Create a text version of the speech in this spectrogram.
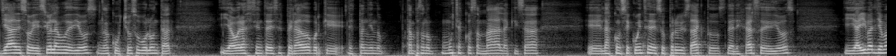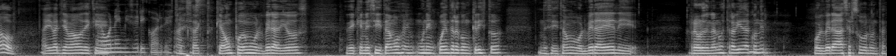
ya desobedeció la voz de Dios, no escuchó su voluntad y ahora se siente desesperado porque le están yendo, están pasando muchas cosas malas, quizás eh, las consecuencias de sus propios actos, de alejarse de Dios. Y ahí va el llamado, ahí va el llamado de que... Aún hay misericordia. Ah, exacto, que aún podemos volver a Dios, de que necesitamos un encuentro con Cristo, necesitamos volver a Él y reordenar nuestra vida con Él, volver a hacer su voluntad.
